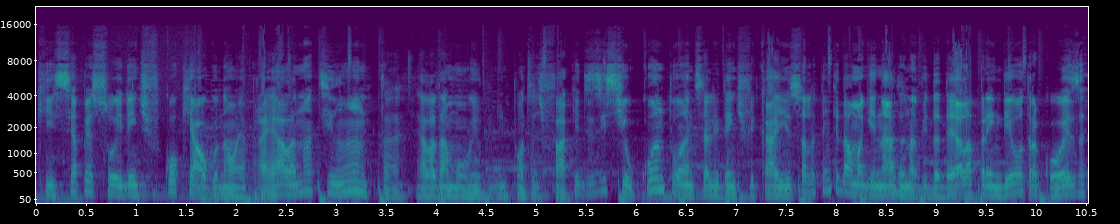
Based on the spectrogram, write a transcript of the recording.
que se a pessoa identificou que algo não é para ela, não adianta ela dar murro em ponta de faca e desistir. O quanto antes ela identificar isso, ela tem que dar uma guinada na vida dela, aprender outra coisa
